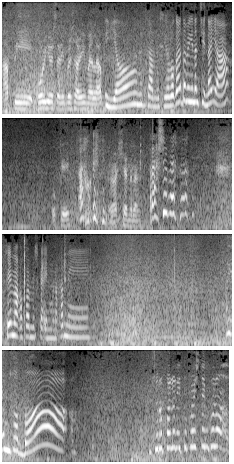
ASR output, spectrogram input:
Happy 4 years anniversary, my love. Iyon, nasasabi siya. Huwag ka na tumingin ng Chinay, ah. Okay. Ah, okay. Russia na lang. Rational. so yun, mga ka-farmers, kain muna kami. Ay, ang gaba! Ang sarap pala nito. First time ko lang,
